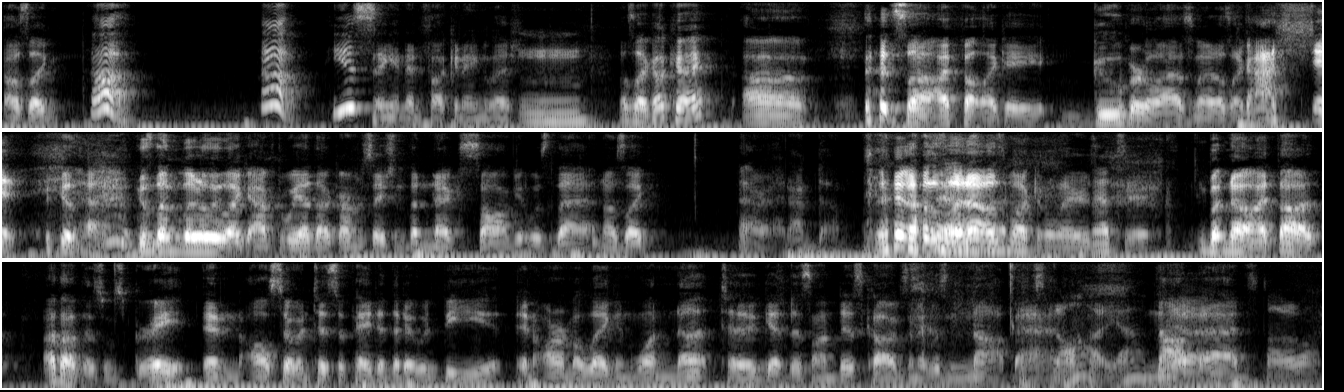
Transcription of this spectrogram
I was like, ah, ah, he is singing in fucking English. Mhm. I was like, okay. Uh, so I felt like a goober last night. I was like, ah, shit, because Yeah. then literally like after we had that conversation, the next song it was that, and I was like, all right, I'm done. I was like, that was fucking hilarious. That's it. But no, I thought I thought this was great, and also anticipated that it would be an arm, a leg, and one nut to get this on Discogs, and it was not bad. It's not, yeah. Not Yeah. bad. It's not at all.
